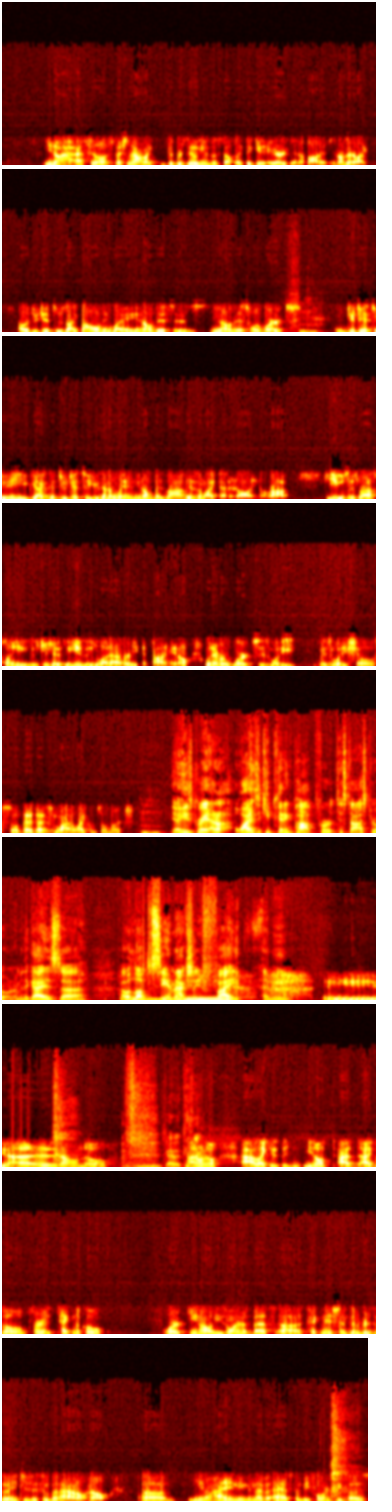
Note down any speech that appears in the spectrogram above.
you know, I, I feel especially on like the Brazilians and stuff like they get arrogant about it. You know, they're like, oh, jiu-jitsu's like the only way. You know, this is you know this what works. Jiu-jitsu, you got good jiu-jitsu, you're gonna win. You know, but Rob isn't like that at all. You know, Rob he uses wrestling, he uses jiu-jitsu, he uses whatever he can find. You know, whatever works is what he is what he shows. So that that's why I like him so much. yeah, he's great. I don't. Why does he keep getting popped for testosterone? I mean, the guy's. Uh, I would love to see him actually fight. I mean, He, I, I don't know. I don't know. I like his. You know, I I go for his technical work. You know, he's one of the best uh, technicians in Brazilian Jiu-Jitsu. But I don't know. Um, you know, I ain't even ever asked him before because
